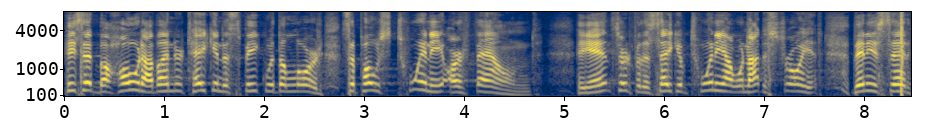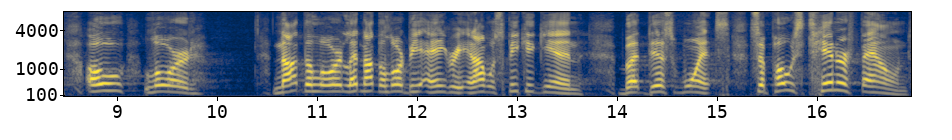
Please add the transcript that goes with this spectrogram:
He said, Behold, I've undertaken to speak with the Lord. Suppose 20 are found. He answered, For the sake of 20, I will not destroy it. Then he said, O Lord, not the Lord, let not the Lord be angry, and I will speak again, but this once. Suppose 10 are found.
